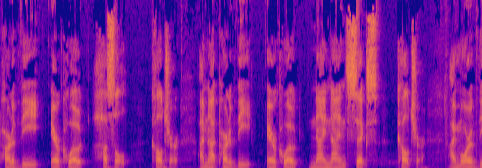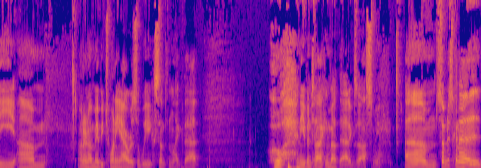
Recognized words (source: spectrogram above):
part of the air quote hustle culture. I'm not part of the air quote 996 culture. I'm more of the, um, I don't know, maybe 20 hours a week, something like that. Whew, and even talking about that exhausts me. Um, so I'm just going to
